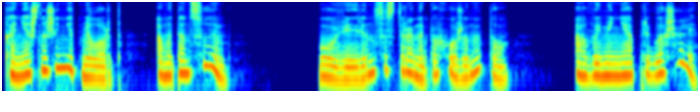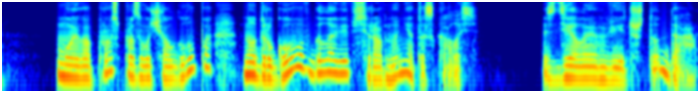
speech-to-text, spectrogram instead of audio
Конечно же нет, милорд. А мы танцуем? Уверен, со стороны похоже на то. А вы меня приглашали? Мой вопрос прозвучал глупо, но другого в голове все равно не отыскалось. Сделаем вид, что да.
